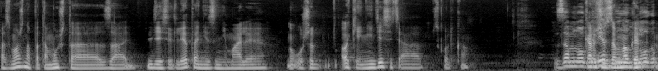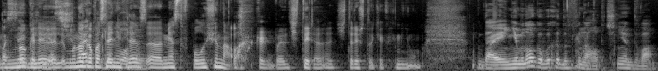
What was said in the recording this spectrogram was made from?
Возможно, потому что за 10 лет они занимали, ну уже, окей, не 10, а сколько? За много Короче, лет за много, много последних, много, лет. Считать много последних лет, э, мест в полуфиналах, как бы 4, 4 штуки как минимум. Да, и немного выходов в финал, точнее 2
